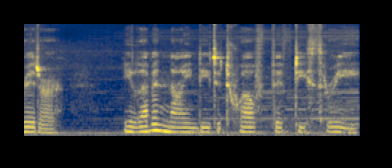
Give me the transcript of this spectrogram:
Ritter, 1190 to 1253.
